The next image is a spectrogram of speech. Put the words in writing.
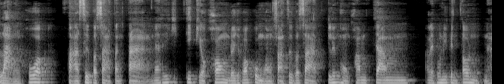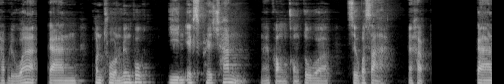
หลั่งพวกสารสื่อประสาทต่างๆนะที่ที่เกี่ยวข้องโดยเฉพาะกลุ่มของสารสื่อประสาทเรื่องของความจำอะไรพวกนี้เป็นต้นนะครับ หรือว่าการคอนโทรลเรื่องพวกยีนเอ็กซ์เพรสชันนะของของตัวเซลล์ประสาทนะครับ การ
